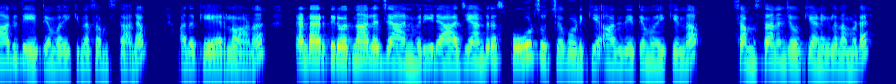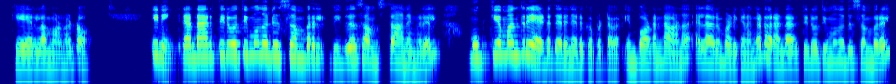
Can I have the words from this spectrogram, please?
ആതിഥേയത്വം വഹിക്കുന്ന സംസ്ഥാനം അത് കേരളമാണ്. രണ്ടായിരത്തി ഇരുപത്തിനാല് ജാനുവരി രാജ്യാന്തര സ്പോർട്സ് ഉച്ചകോടിക്ക് ആതിഥേയത്വം വഹിക്കുന്ന സംസ്ഥാനം ചോദിക്കുകയാണെങ്കിൽ നമ്മുടെ കേരളമാണ് കേട്ടോ ഇനി രണ്ടായിരത്തി ഇരുപത്തി മൂന്ന് ഡിസംബറിൽ വിവിധ സംസ്ഥാനങ്ങളിൽ മുഖ്യമന്ത്രിയായിട്ട് തെരഞ്ഞെടുക്കപ്പെട്ടവർ ഇമ്പോർട്ടന്റ് ആണ്. എല്ലാവരും പഠിക്കണം കേട്ടോ. രണ്ടായിരത്തി ഇരുപത്തി മൂന്ന് ഡിസംബറിൽ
